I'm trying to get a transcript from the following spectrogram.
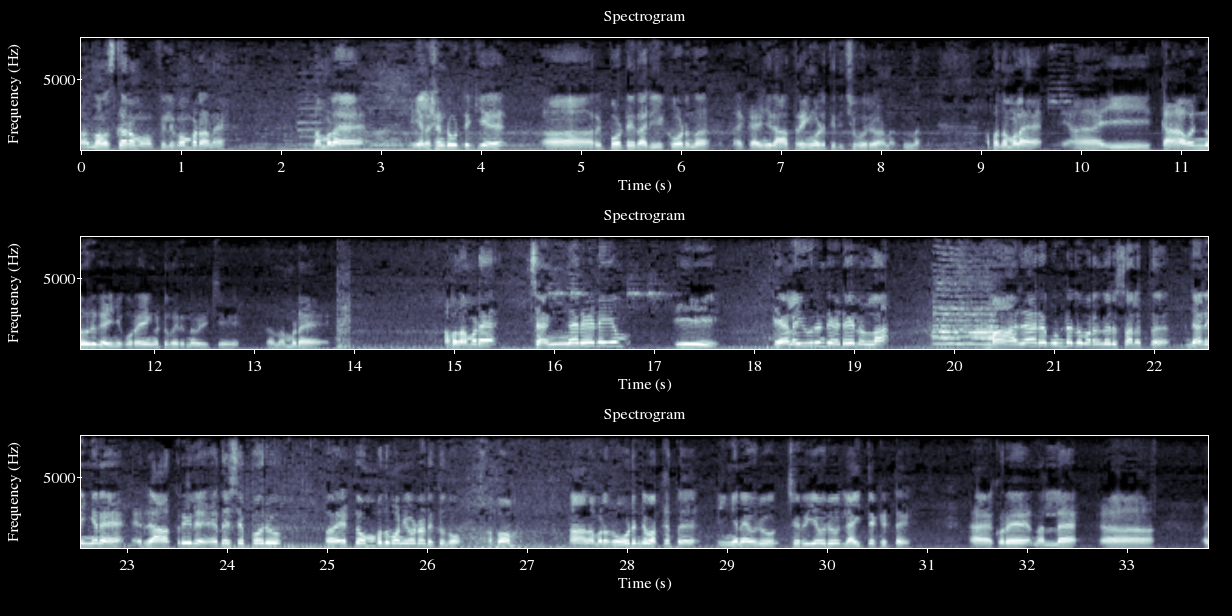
നമസ്കാരം ഫിലിമമ്പടാണേ നമ്മളെ ഇലക്ഷൻ ഡ്യൂട്ടിക്ക് റിപ്പോർട്ട് ചെയ്ത അരീക്കോട് നിന്ന് കഴിഞ്ഞ് രാത്രി ഇങ്ങോട്ട് തിരിച്ചു വരുവാണ് ഇന്ന്. അപ്പൊ നമ്മളെ ഈ കാവന്നൂർ കഴിഞ്ഞ് കുറെ ഇങ്ങോട്ട് വരുന്ന വഴിക്ക് നമ്മുടെ അപ്പൊ നമ്മുടെ ചങ്ങരയുടെയും ഈ കേളയൂരിന്റെ ഇടയിലുള്ള മാരാരകുണ്ട് എന്ന് പറയുന്ന ഒരു സ്ഥലത്ത് ഞാൻ ഇങ്ങനെ രാത്രിയിൽ ഏകദേശം ഇപ്പൊ ഒരു എട്ട് ഒമ്പത് മണിയോടെ എടുക്കുന്നു. അപ്പം ആ, നമ്മുടെ റോഡിന്റെ പക്കത്ത് ഇങ്ങനെ ഒരു ചെറിയ ഒരു ലൈറ്റൊക്കെ ഇട്ട് കുറെ നല്ല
